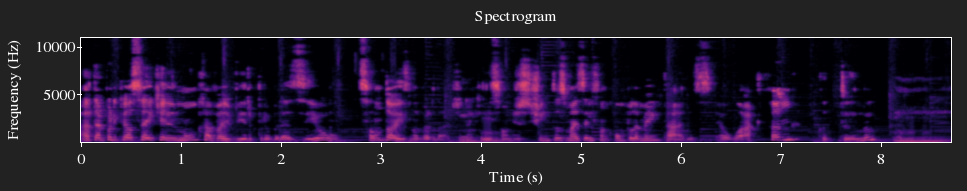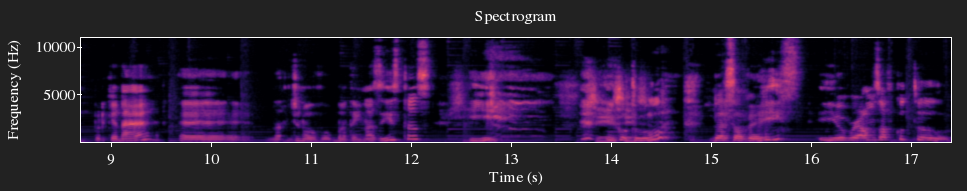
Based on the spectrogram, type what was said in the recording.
"Ah", até porque eu sei que ele nunca vai vir pro Brasil. São dois, na verdade, né? Que eles Uhum. são distintos, mas eles são complementares. É o Acthang Cthulhu, Hum, porque, né? é, de novo, mantém nazistas sim. e, Sim, e sim, Cthulhu, dessa vez. E o Realms of Cthulhu,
